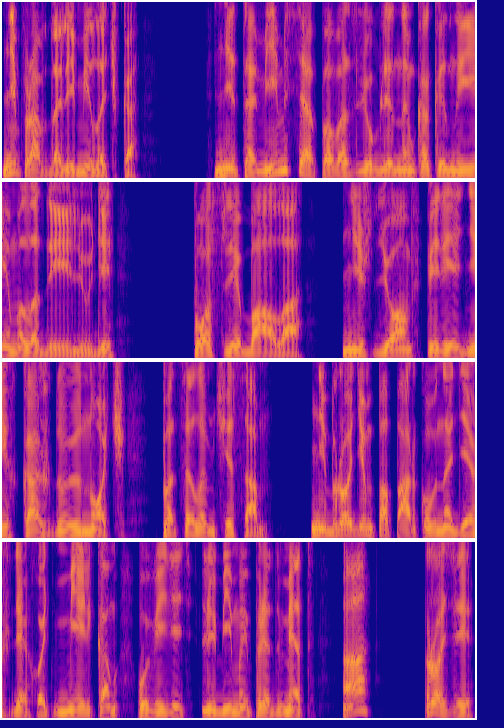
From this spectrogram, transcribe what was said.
Не правда ли, милочка?» не томимся по возлюбленным, как иные молодые люди. После бала не ждем в передних каждую ночь по целым часам. Не бродим по парку в надежде хоть мельком увидеть любимый предмет. А, Рози?»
